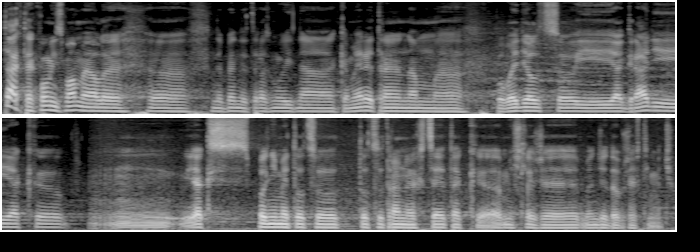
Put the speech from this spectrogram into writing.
Tak, tak pomysł mamy, ale nie będę teraz mówić na kamerę. Trener nam powiedział co i jak grać i jak, jak spełnimy to co, to, co trener chce, tak e, myślę, że będzie dobrze w tym meczu.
